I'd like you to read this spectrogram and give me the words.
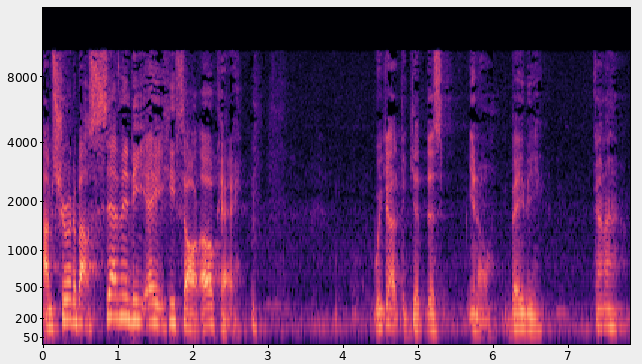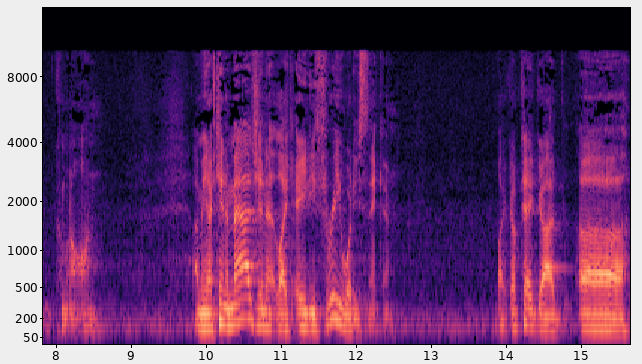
I'm sure at about 78 he thought, okay, we got to get this, you know, baby kind of coming on. I mean, I can't imagine at like 83 what he's thinking. Like, okay, God, uh,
